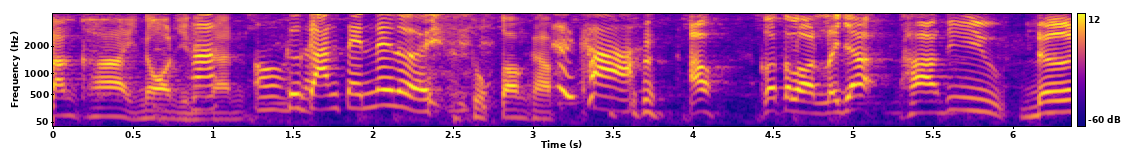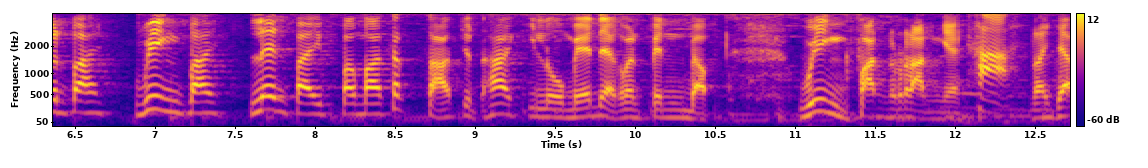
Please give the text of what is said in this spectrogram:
ตั้งค่ายนอนอยู่ในฮะนั้นคือกางเต็นท์ได้เลยถูกต้องครับค่ะเอ้า ก็ตลอดระยะทางที่เดินไปวิ่งไปเล่นไปประมาณสัก3.5กิโลเมตรเนี่ยมันเป็นแบบวิ่งฟันรันไงค่ะระยะ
